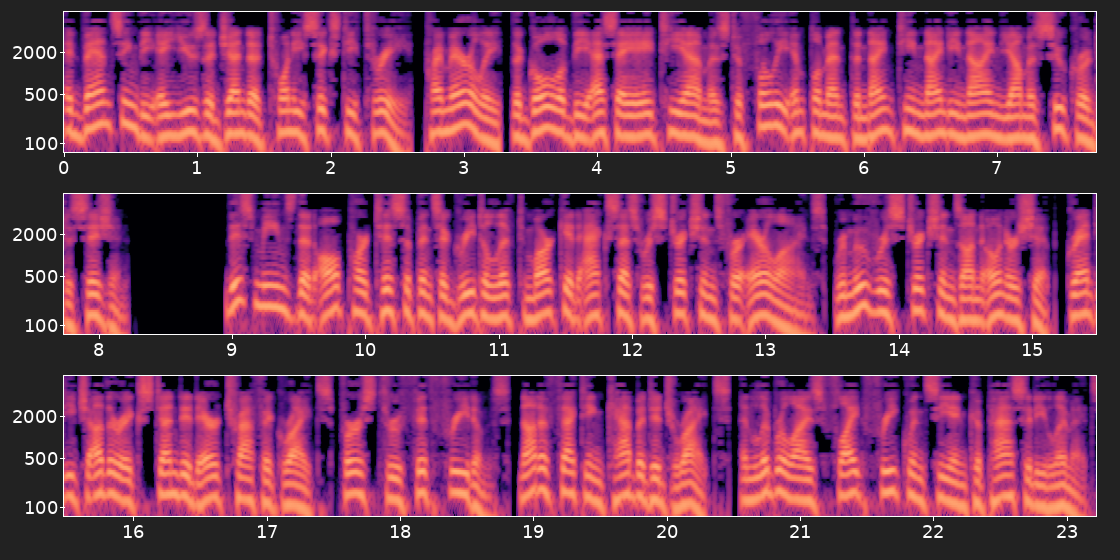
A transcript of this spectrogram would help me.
advancing the AU's Agenda 2063. Primarily, the goal of the SAATM is to fully implement the 1999 Yamoussoukro decision. This means that all participants agree to lift market access restrictions for airlines, remove restrictions on ownership, grant each other extended air traffic rights first through fifth freedoms, not affecting cabotage rights, and liberalize flight frequency and capacity limits.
